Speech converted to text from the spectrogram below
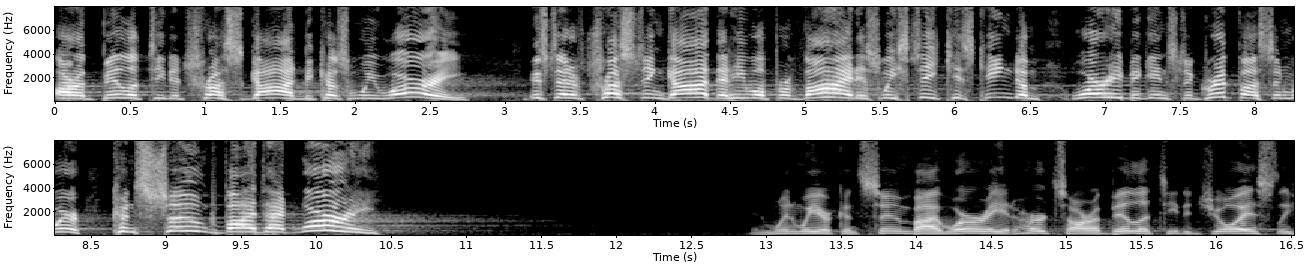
our ability to trust God because when we worry, instead of trusting God that He will provide as we seek His kingdom, worry begins to grip us and we're consumed by that worry. And when we are consumed by worry, it hurts our ability to joyously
